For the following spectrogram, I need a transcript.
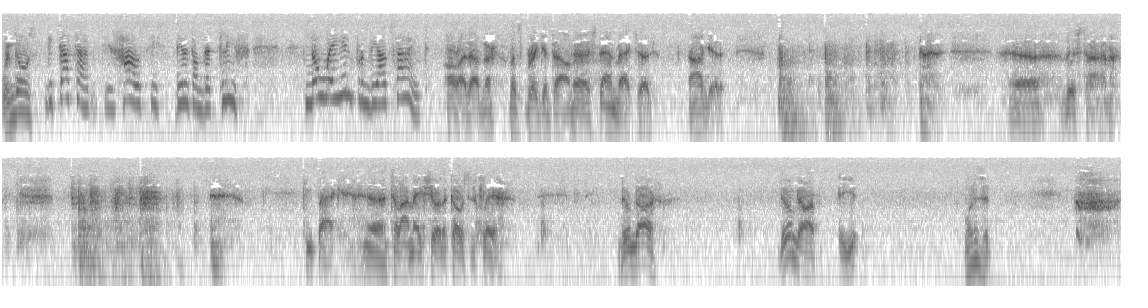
Windows? The casa, the house, is built on the cliff. No way in from the outside. All right, Abner. Let's break it down. Uh, stand back, Judge. I'll get it. Uh, this time. Keep back uh, till I make sure the coast is clear. Doomdorf. Doomdorf, you. What is it? Oh,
